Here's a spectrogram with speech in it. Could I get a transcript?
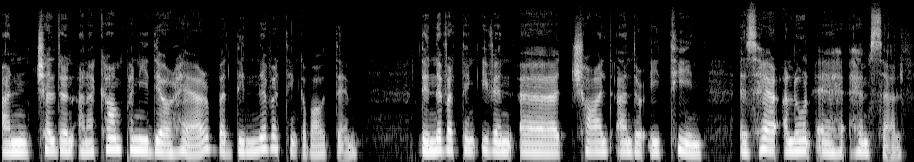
and children unaccompanied, they are here, but they never think about them. They never think even a child under 18 is here alone uh, himself.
